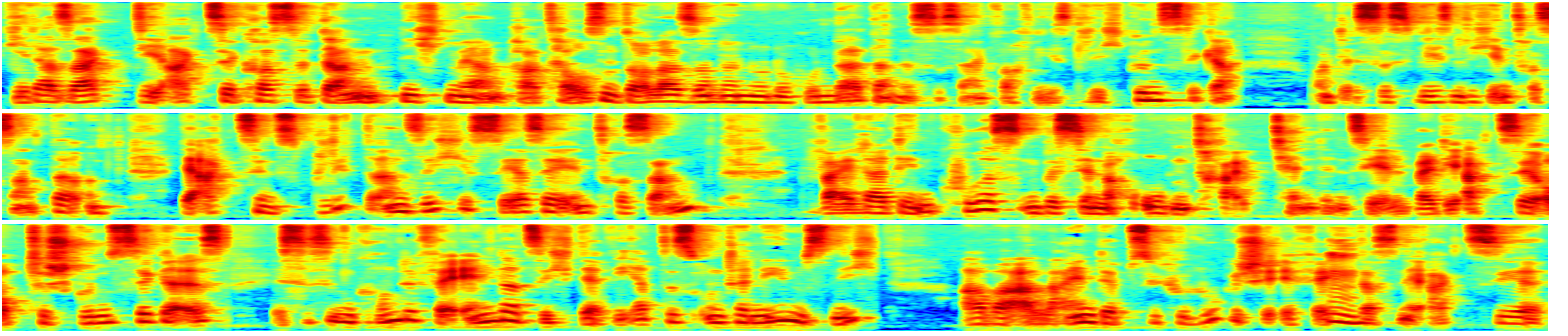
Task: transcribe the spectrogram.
jeder sagt, die Aktie kostet dann nicht mehr ein paar tausend Dollar, sondern nur noch 100, dann ist es einfach wesentlich günstiger und es ist wesentlich interessanter. Und der Aktiensplit an sich ist sehr, sehr interessant, weil er den Kurs ein bisschen nach oben treibt, tendenziell, weil die Aktie optisch günstiger ist. Es ist im Grunde verändert sich der Wert des Unternehmens nicht, aber allein der psychologische Effekt, mhm. dass eine Aktie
